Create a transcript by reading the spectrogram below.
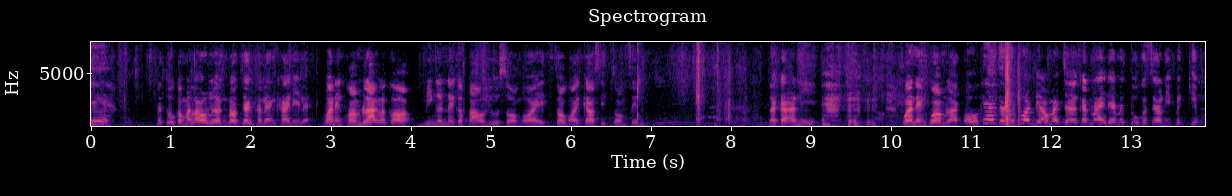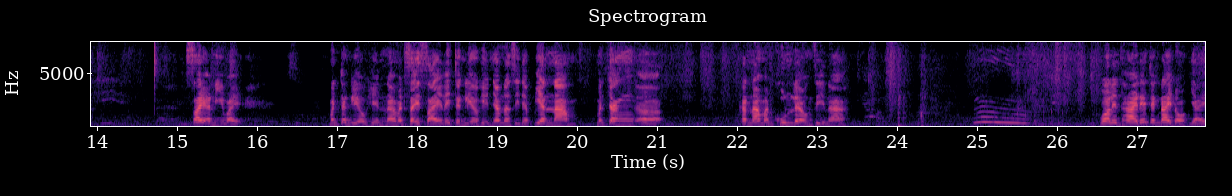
แม่ตู่ก็มาเล่าเรื่องเราแจ้งแถลงขายนี่แหละวันแห่งความรักแล้วก็มีเงินในกระเป๋าอยู่สองออยสองออยเก้าสิบสองเซนแล้วก็อันนี้ วันแห่งความรัก โอเคจ้ะทุกคนเดี๋ยวมาเจอกันใหม่เดี๋ยวแม่ตู่กับเซลนี้ไปเก็บใส่อันนี้ไว้มันจังเหลียวเห็นนะมันใสๆเลยจังเหลียวเห็นย่ำนันสีเดี๋ยวเปลี่ยนน้ำมันจังเอ่อกันน้ำมันคุณแล้วสินะวาเลนไทน์ได้จังได้ดอกใหญ่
